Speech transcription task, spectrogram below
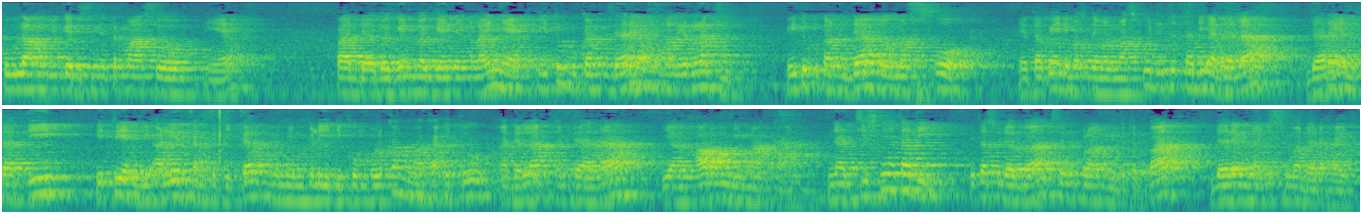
tulang juga di sini termasuk ya. Pada bagian-bagian yang lainnya itu bukan darah yang mengalir lagi. Itu bukan darah masuk Ya, tapi yang dimaksud dengan maskud itu tadi adalah darah yang tadi itu yang dialirkan ketika menyembeli dikumpulkan maka itu adalah darah yang haram dimakan. Najisnya tadi kita sudah bahas pulang lebih tepat darah yang najis semua darah haid.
